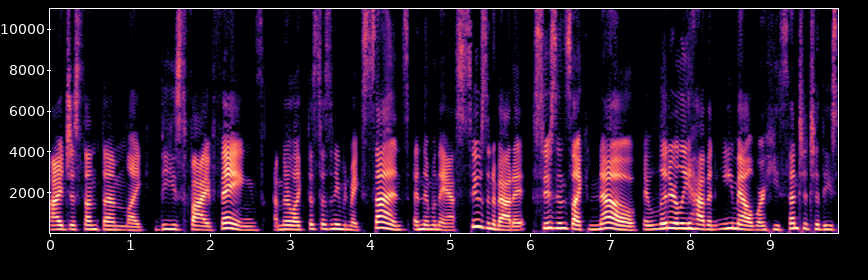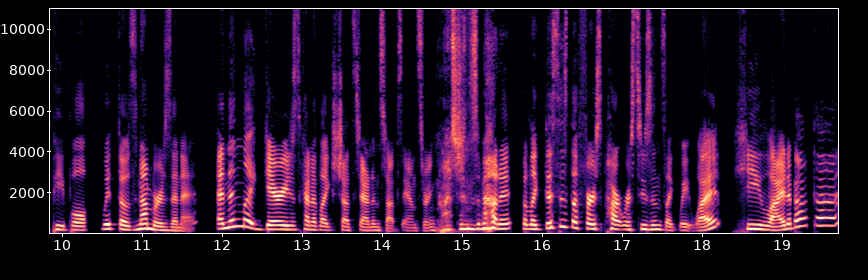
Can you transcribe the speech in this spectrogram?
I just sent them like these five things. And they're like, this doesn't even make sense. And then when they ask Susan about it, Susan's like, no, I literally have an email where he sent it to these people with those numbers in it. And then like Gary just kind of like shuts down and stops answering questions about it. But like this is the first part where Susan's like, wait, what? He lied about that?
